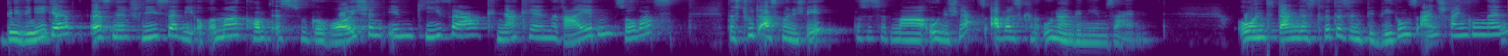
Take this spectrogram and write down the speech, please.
bewege, öffne, schließe, wie auch immer, kommt es zu Geräuschen im Kiefer, Knacken, Reiben, sowas. Das tut erstmal nicht weh. Das ist mal ohne Schmerz, aber das kann unangenehm sein. Und dann das dritte sind Bewegungseinschränkungen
